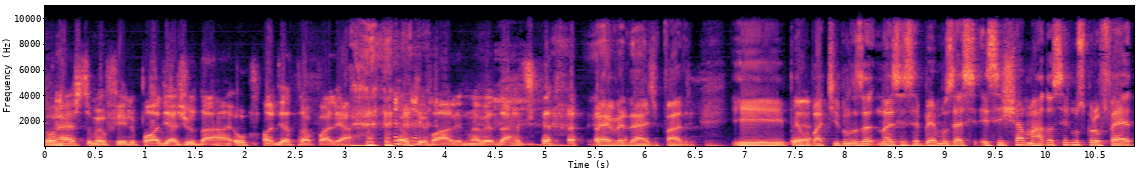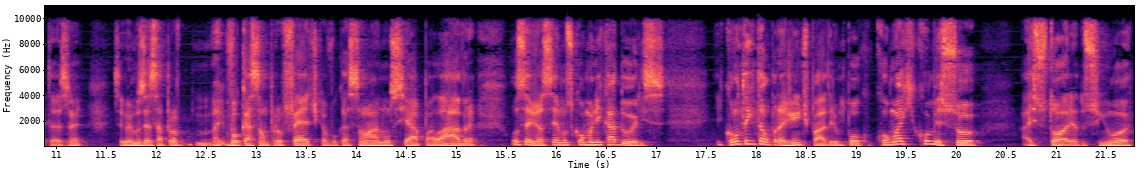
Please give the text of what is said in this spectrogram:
O resto, meu filho, pode ajudar ou pode atrapalhar. É o que vale, não é verdade? É verdade, padre. E pelo é. batismo nós recebemos esse chamado a sermos profetas, né? Recebemos essa vocação profética, vocação a anunciar a palavra, ou seja, a sermos comunicadores. E conta então pra gente, padre, um pouco como é que começou a história do senhor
